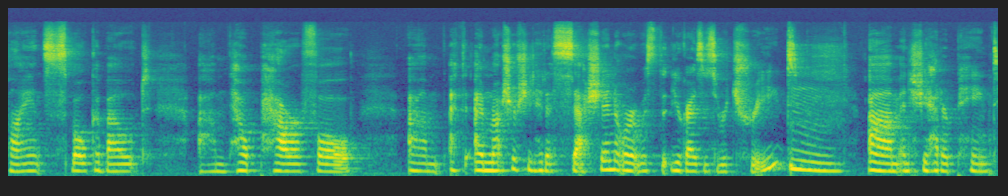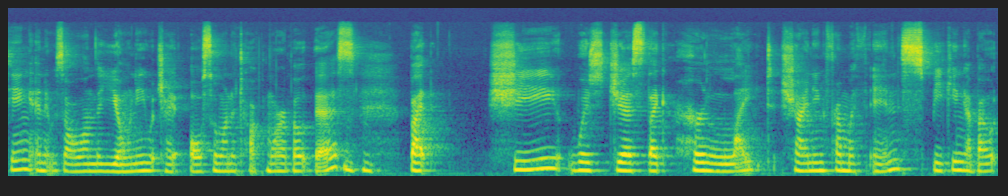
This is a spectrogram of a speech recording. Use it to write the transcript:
clients, spoke about um, how powerful. Um, I th- I'm not sure if she did a session or it was the, your guys' retreat. Mm. Um, and she had her painting, and it was all on the yoni, which I also want to talk more about this. Mhm. But she was just like her light shining from within, speaking about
